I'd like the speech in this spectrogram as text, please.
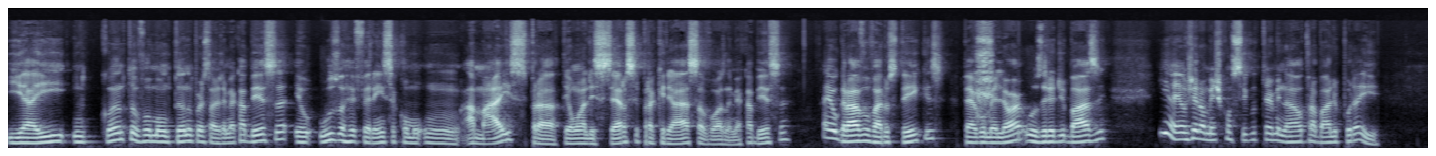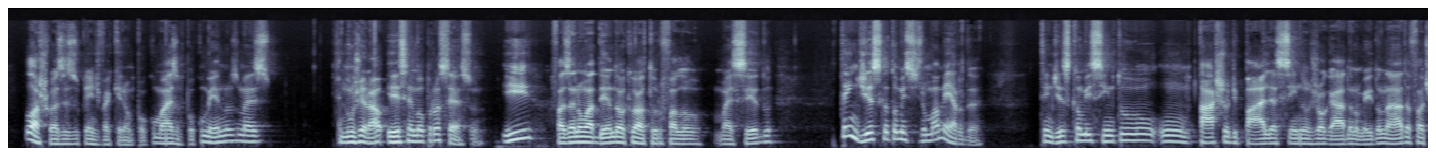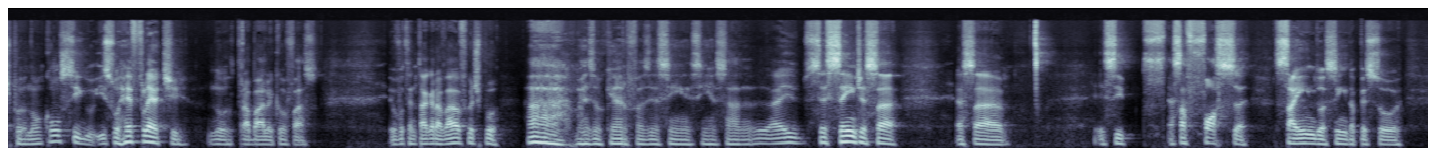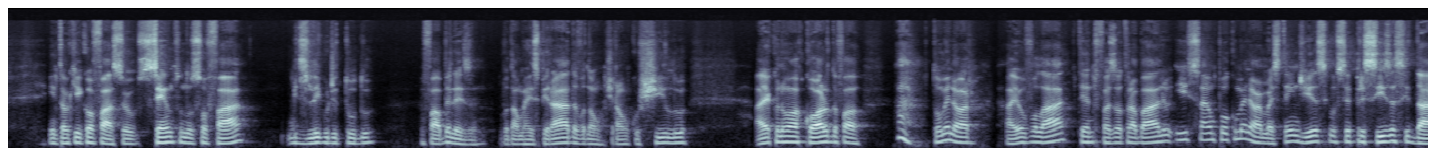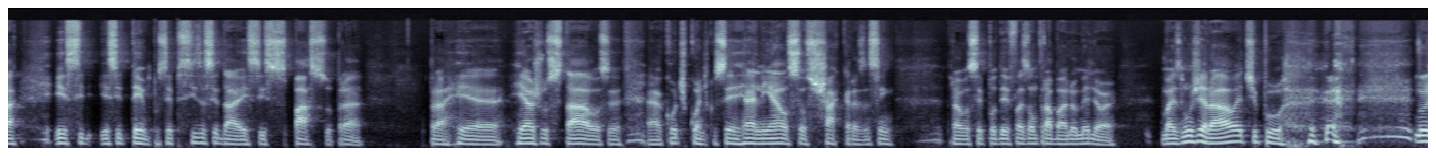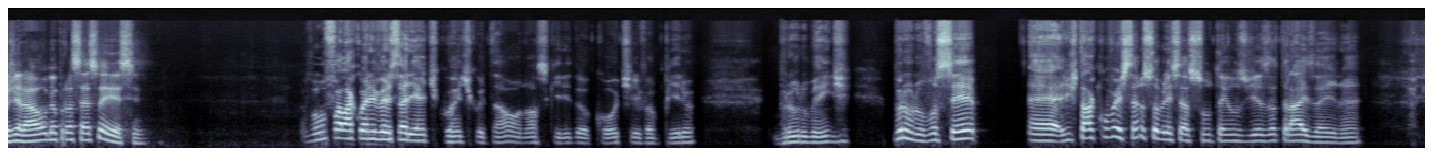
E aí, enquanto eu vou montando o personagem na minha cabeça, eu uso a referência como um a mais para ter um alicerce para criar essa voz na minha cabeça. Aí eu gravo vários takes, pego o melhor, uso ele de base, e aí eu geralmente consigo terminar o trabalho por aí. Lógico, às vezes o cliente vai querer um pouco mais, um pouco menos, mas no geral, esse é meu processo. E, fazendo um adendo ao que o Arthur falou mais cedo, tem dias que eu tô me sentindo uma merda. Tem dias que eu me sinto um tacho de palha, assim, no, jogado no meio do nada. Eu falo, tipo, eu não consigo. Isso reflete no trabalho que eu faço. Eu vou tentar gravar, eu fico tipo, ah, mas eu quero fazer assim, assim, essa. Aí você sente essa, essa, esse, essa fossa saindo assim da pessoa. Então o que, que eu faço? Eu sento no sofá, me desligo de tudo. Eu falo, beleza, vou dar uma respirada, vou dar um, tirar um cochilo. Aí quando eu acordo, eu falo, ah, tô melhor. Aí eu vou lá, tento fazer o trabalho e sai um pouco melhor, mas tem dias que você precisa se dar esse, esse tempo, você precisa se dar esse espaço para para re, reajustar, seu, é, coach quântico, você realinhar os seus chakras, assim, para você poder fazer um trabalho melhor. Mas no geral é tipo. no geral, o meu processo é esse. Vamos falar com o aniversariante quântico, então, o nosso querido coach vampiro, Bruno Mendes. Bruno, você é, a gente estava conversando sobre esse assunto aí uns dias atrás aí, né?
